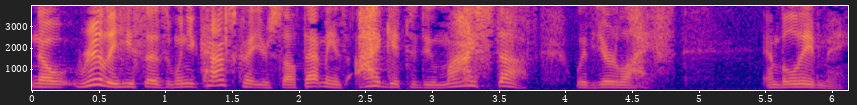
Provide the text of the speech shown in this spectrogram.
No, really, he says, when you consecrate yourself, that means I get to do my stuff with your life. And believe me,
